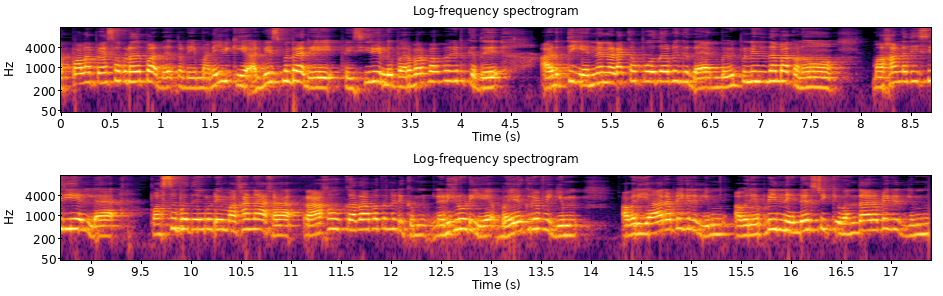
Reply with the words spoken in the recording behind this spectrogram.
தப்பாலாம் பேசக்கூடாதுப்பான்னு தன்னுடைய மனைவிக்கு அட்வைஸ் பண்ணுறாரு இப்படி சீரியல் பரபரப்பாக இருக்குது அடுத்து என்ன நடக்க போகுது அப்படிங்கிறத நம்ம வெயிட் பண்ணி தான் பார்க்கணும். மகாநதி சீரியலில் பசுபதேவருடைய மகனாக ராகவ் கதாபாத்திரம் நடிக்கும் நடிகருடைய பயோகிராஃபியும் அவர் யார் அப்படிங்கிறதையும் அவர் எப்படி இந்த இண்டஸ்ட்ரிக்கு வந்தார் அப்படிங்கிறதையும்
